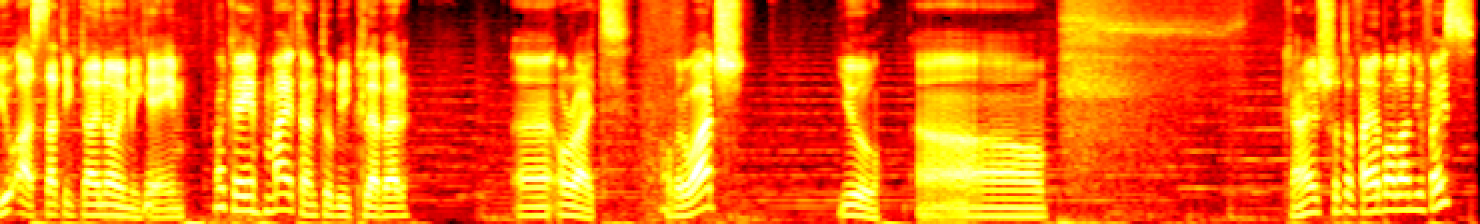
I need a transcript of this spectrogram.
You are starting to annoy me, game. Okay, my turn to be clever. Uh, alright. Overwatch. You. Uh, can I shoot a fireball on your face?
